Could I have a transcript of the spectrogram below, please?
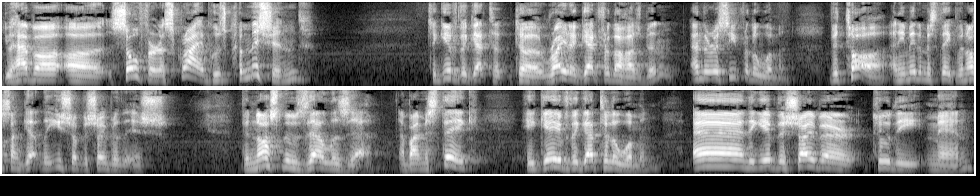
you have a, a sofer, a scribe, who's commissioned to give the get to, to write a get for the husband and the receipt for the woman. V'ta'a, and he made a mistake. V'nosan get leisha v'shayver the ish. V'nosnu zeh lezeh, and by mistake he gave the get to the woman and he gave the shayver to the man,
